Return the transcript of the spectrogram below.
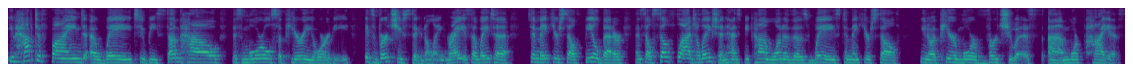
you have to find a way to be somehow this moral superiority. It's virtue signaling right? It's a way to to make yourself feel better. And so self-flagellation has become one of those ways to make yourself you know appear more virtuous um, more pious.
